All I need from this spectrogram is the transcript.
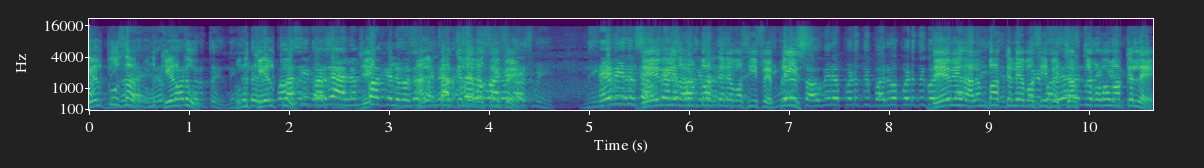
കേൾക്കൂ സാർ ഒന്ന് കേൾക്കൂ ഒന്ന് കേൾക്കൂ. അലമ്പാക്കല്ലേ വസീഫ്? ദേവിയത് അലമ്പാക്കല്ലേ വസീഫെ. പ്ലീസ്. സൗകര്യപ്പെടുത്തി പരുവപ്പെടുത്തി ദേവിയത് അലമ്പാക്കല്ലേ വസീഫെ ചർച്ച കുളമാക്കല്ലേ?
